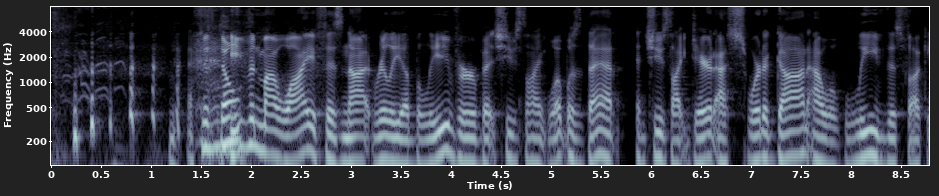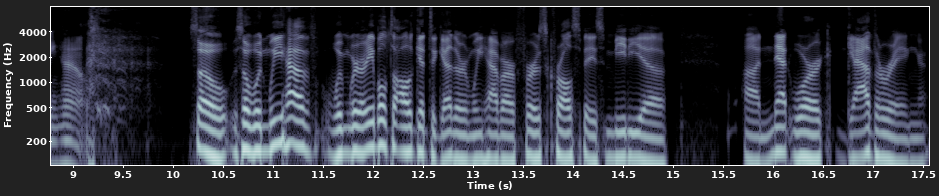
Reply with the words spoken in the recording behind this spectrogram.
Just don't. Even my wife is not really a believer, but she's like, "What was that?" And she's like, "Jared, I swear to God, I will leave this fucking house." So so when we have when we're able to all get together and we have our first crawl space media uh, network gathering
